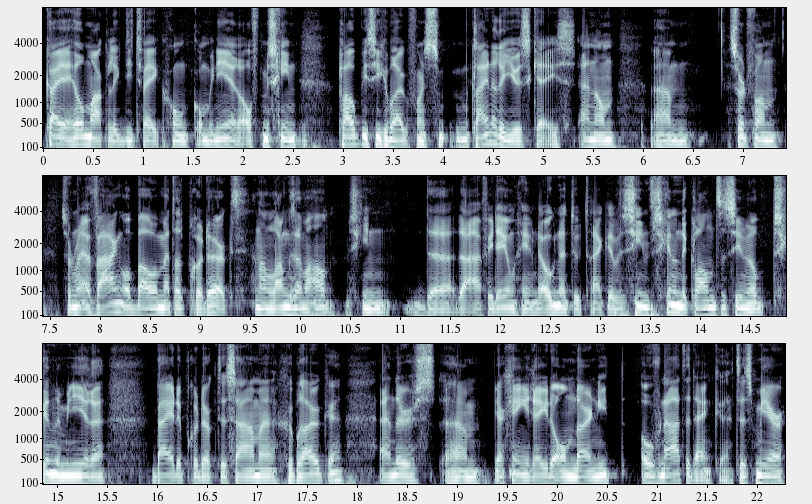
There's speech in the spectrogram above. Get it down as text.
kan je heel makkelijk die twee gewoon combineren. Of misschien Cloud PC gebruiken voor een, kleinere use case. En dan um, een soort van, soort van ervaring opbouwen met dat product. En dan langzamerhand misschien de, de AVD-omgeving daar ook naartoe trekken. We zien verschillende klanten, zien we op verschillende manieren beide producten samen gebruiken. En er is um, ja, geen reden om daar niet over na te denken. Het is meer,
